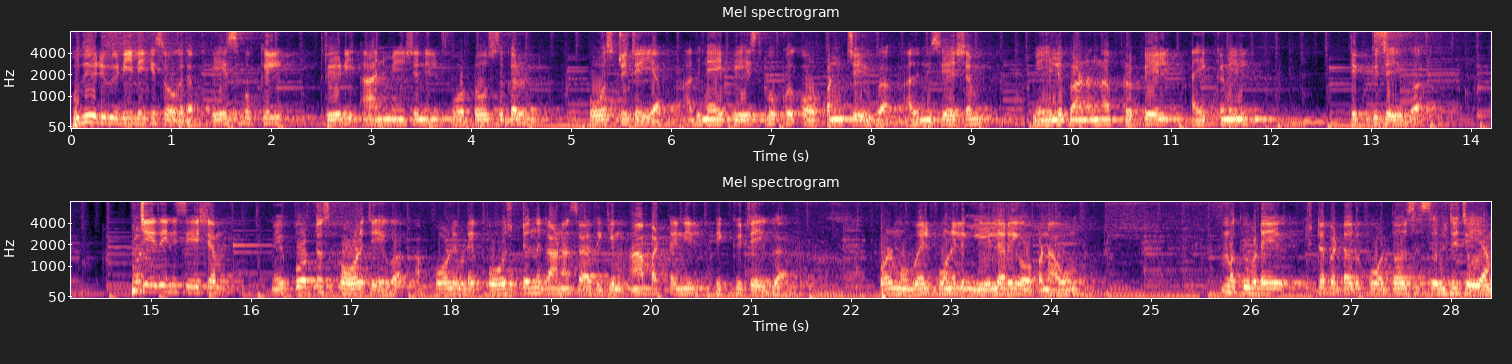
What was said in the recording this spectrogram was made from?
പുതിയൊരു വീഡിയോയിലേക്ക് സ്വാഗതം. ഫേസ്ബുക്കിൽ ത്രീ ഡി ആനിമേഷനിൽ ഫോട്ടോസുകൾ പോസ്റ്റ് ചെയ്യാം. അതിനായി ഫേസ്ബുക്ക് ഓപ്പൺ ചെയ്യുക. അതിനുശേഷം മെയിൽ കാണുന്ന പ്രൊഫൈൽ ഐക്കണിൽ ടിക്ക് ചെയ്യുക. ചെയ്തതിന് ശേഷം മേപ്പോട്ട് സ്ക്രോൾ ചെയ്യുക. അപ്പോൾ ഇവിടെ പോസ്റ്റ് എന്ന് കാണാൻ സാധിക്കും. ആ ബട്ടണിൽ ടിക്ക് ചെയ്യുക. അപ്പോൾ മൊബൈൽ ഫോണിൽ ഗാലറി ഓപ്പൺ ആവും. നമുക്കിവിടെ ഇഷ്ടപ്പെട്ട ഒരു ഫോട്ടോസ് സെലക്ട് ചെയ്യാം.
